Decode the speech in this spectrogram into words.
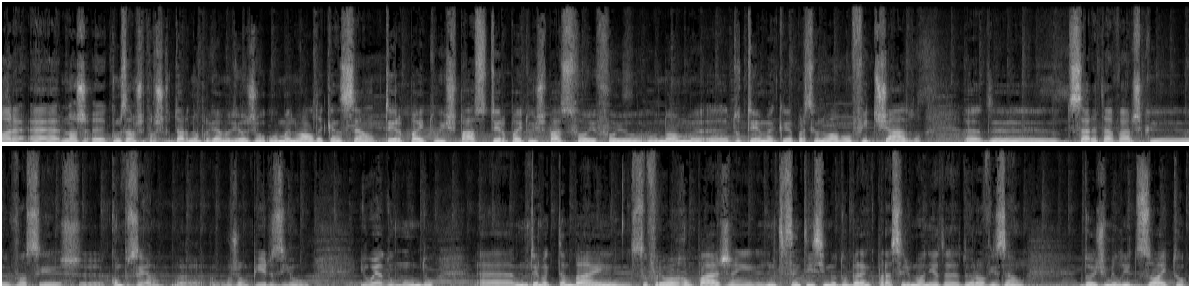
Ora, uh, nós uh, começamos por escutar no programa de hoje o, o, Manual da Canção, Ter Peito o Espaço. Ter Peito o Espaço foi, foi o, o nome uh, do tema que apareceu no álbum Fitchado de, de Sara Tavares, que vocês compuseram, o João Pires e o, e o É do Mundo. um tema que também sofreu a roupagem interessantíssima do branco para a cerimónia da, Eurovisão 2018.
